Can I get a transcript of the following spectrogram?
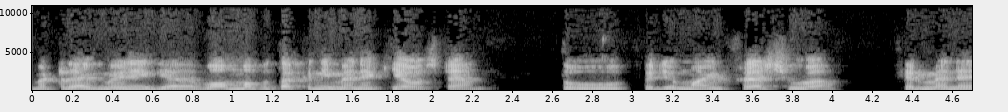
मैं ट्रैक में नहीं गया वार्म अप तक नहीं मैंने किया उस टाइम तो फिर जब माइंड फ्रेश हुआ फिर मैंने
